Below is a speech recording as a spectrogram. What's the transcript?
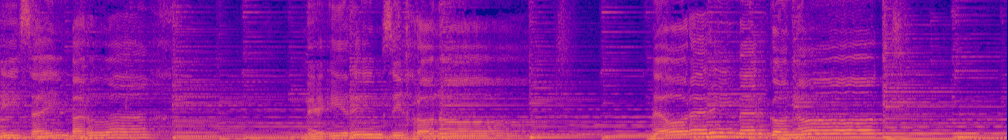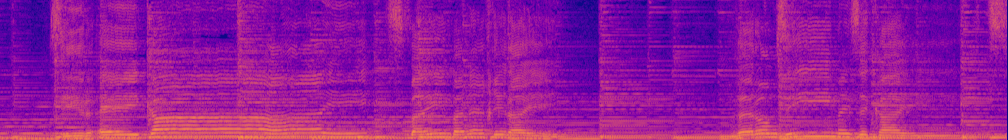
נישאים ברוח, מאירים זיכרונות, מעוררים ארגונות. זרעי קיץ באים בנחיריים, ורומזים איזה קיץ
